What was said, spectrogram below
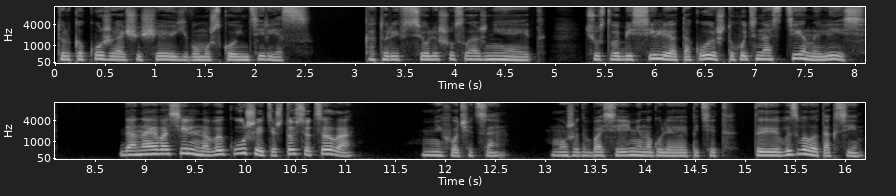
Только кожей ощущаю его мужской интерес который все лишь усложняет. Чувство бессилия такое, что хоть на стены лезь. «Даная Васильевна, вы кушаете, что все цело?» «Не хочется. Может, в бассейне нагуляю аппетит. Ты вызвала такси?»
